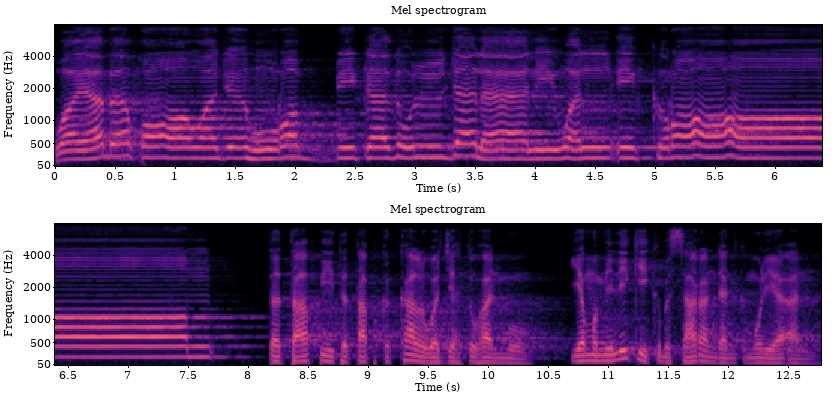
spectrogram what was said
Wa yabqa wajhu rabbika dzul jalali wal ikram. tetapi tetap kekal wajah Tuhanmu yang memiliki kebesaran dan kemuliaan.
